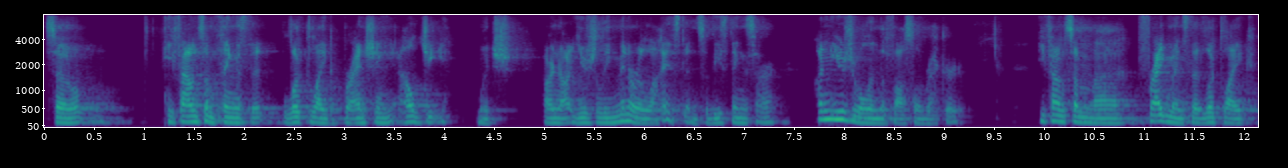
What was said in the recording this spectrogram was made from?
So he found some things that looked like branching algae, which are not usually mineralized. And so these things are unusual in the fossil record. He found some uh, fragments that looked like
